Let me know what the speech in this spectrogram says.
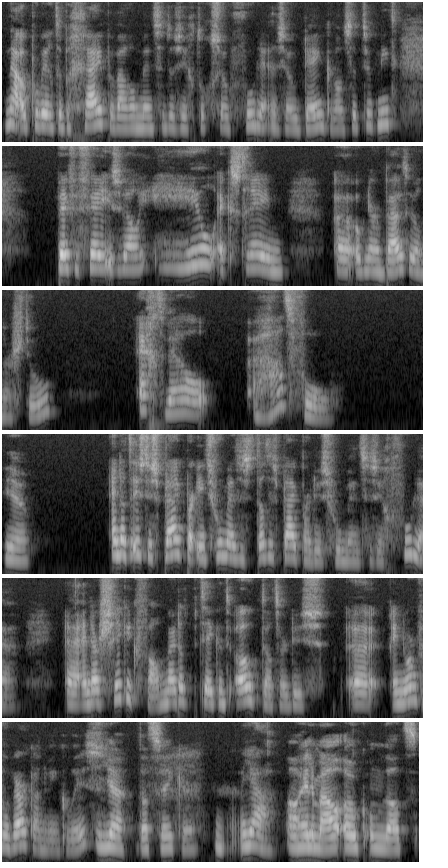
nou, ook proberen te begrijpen waarom mensen er zich toch zo voelen en zo denken. Want het is natuurlijk niet. PVV is wel heel extreem, eh, ook naar buitenlanders toe. Echt wel haatvol. Ja, En dat is dus blijkbaar iets hoe mensen, dat is blijkbaar dus hoe mensen zich voelen. Eh, en daar schrik ik van. Maar dat betekent ook dat er dus eh, enorm veel werk aan de winkel is. ja dat zeker. Ja, Al helemaal ook omdat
